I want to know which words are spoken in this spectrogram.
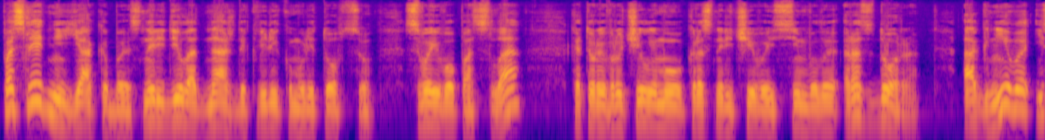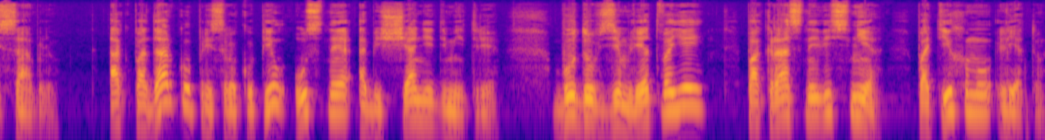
Последний якобы снарядил однажды к великому литовцу своего посла, который вручил ему красноречивые символы раздора, огниво и саблю, а к подарку присовокупил устное обещание Дмитрия «Буду в земле твоей по красной весне, по тихому лету».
